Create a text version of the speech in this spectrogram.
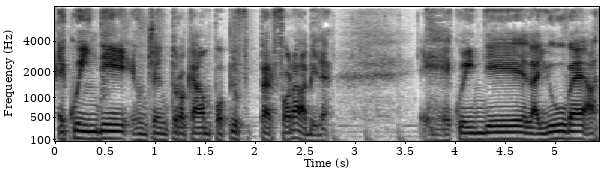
e quindi un centrocampo più perforabile. E quindi la Juve ha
